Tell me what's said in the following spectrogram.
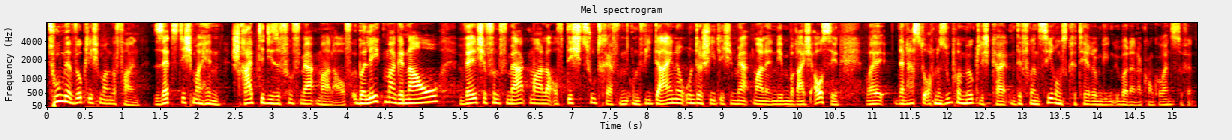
Tu mir wirklich mal einen Gefallen. Setz dich mal hin, schreib dir diese fünf Merkmale auf. Überleg mal genau, welche fünf Merkmale auf dich zutreffen und wie deine unterschiedlichen Merkmale in dem Bereich aussehen. Weil dann hast du auch eine super Möglichkeit, ein Differenzierungskriterium gegenüber deiner Konkurrenz zu finden.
